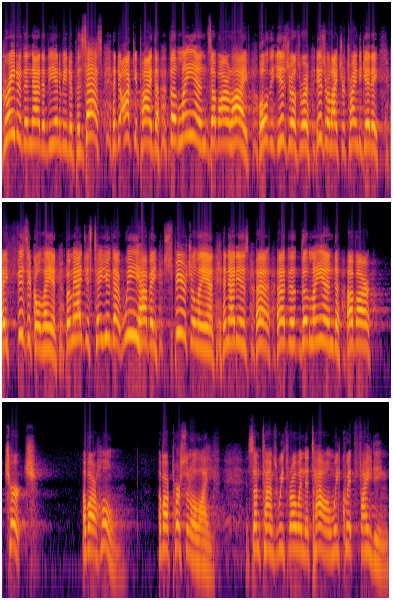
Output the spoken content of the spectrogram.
greater than that of the enemy to possess and to occupy occupy the, the lands of our life. Oh, the Israels were, Israelites were trying to get a, a physical land. But may I just tell you that we have a spiritual land, and that is uh, uh, the, the land of our church, of our home, of our personal life. And sometimes we throw in the towel and we quit fighting.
